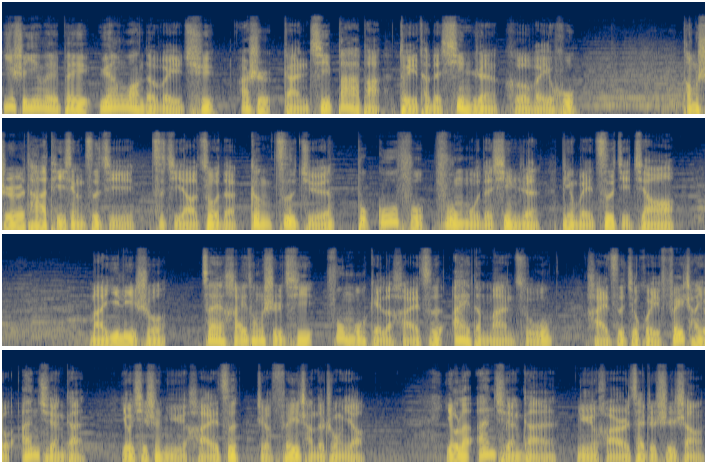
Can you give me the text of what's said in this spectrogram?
一是因为被冤枉的委屈，二是感激爸爸对他的信任和维护。同时，他提醒自己，自己要做的更自觉，不辜负父母的信任。”并为自己骄傲。马伊琍说，在孩童时期，父母给了孩子爱的满足，孩子就会非常有安全感，尤其是女孩子，这非常的重要。有了安全感，女孩在这世上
